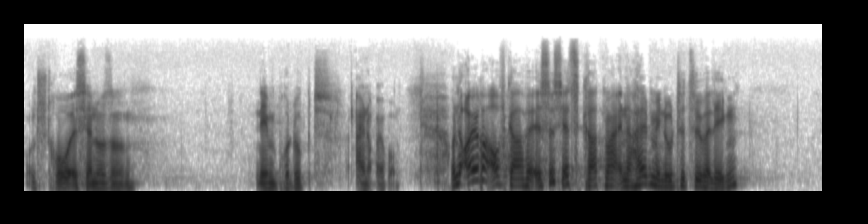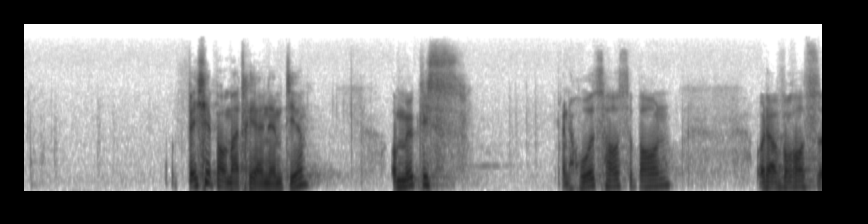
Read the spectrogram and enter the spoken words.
Und Stroh ist ja nur so Nebenprodukt. 1 Euro. Und eure Aufgabe ist es, jetzt gerade mal eine halbe Minute zu überlegen, welche Baumaterialien nehmt ihr, um möglichst ein hohes Haus zu bauen? Oder woraus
